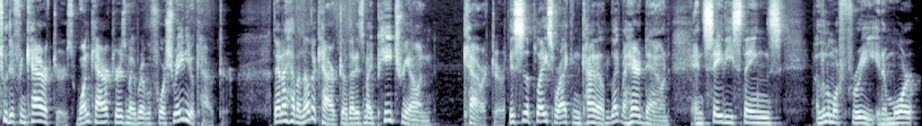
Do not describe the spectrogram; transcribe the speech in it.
two different characters? One character is my Rebel Force Radio character. Then I have another character that is my Patreon character. This is a place where I can kind of let my hair down and say these things a little more free in a more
